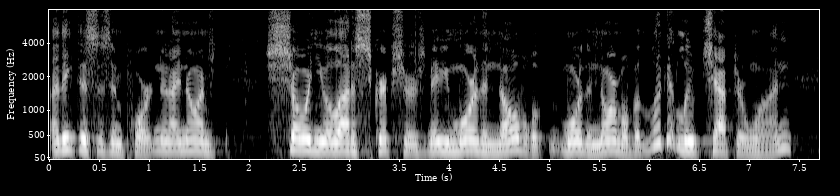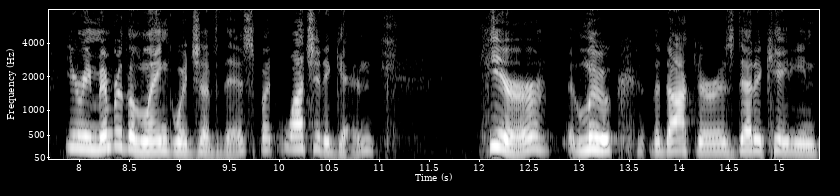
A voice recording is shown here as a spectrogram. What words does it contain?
I think this is important, and I know I'm showing you a lot of scriptures, maybe more than noble, more than normal, but look at Luke chapter 1. You remember the language of this, but watch it again. Here, Luke, the doctor, is dedicating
